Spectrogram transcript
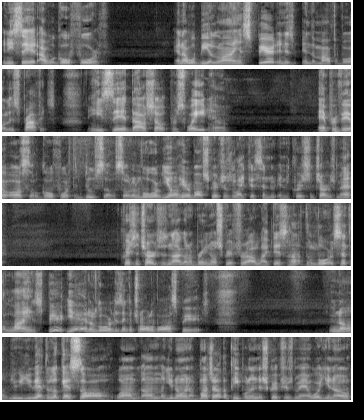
And he said, I will go forth and I will be a lion spirit in his in the mouth of all his prophets. And he said, Thou shalt persuade him and prevail also. Go forth and do so. So the Lord, you don't hear about scriptures like this in the, in the Christian church, man. Christian church is not going to bring no scripture out like this, huh? The Lord sent a lion spirit. Yeah, the Lord is in control of all spirits. You know, you you have to look at Saul, Well, um, um, you know, and a bunch of other people in the scriptures, man, where you know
